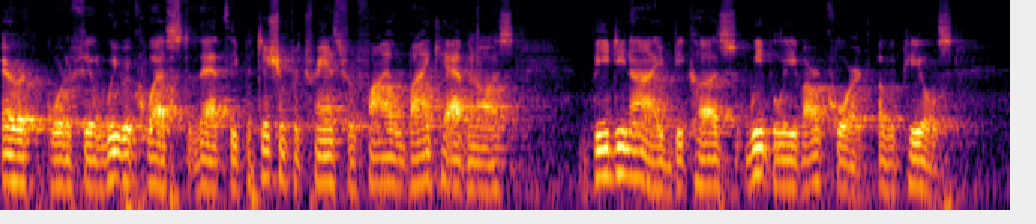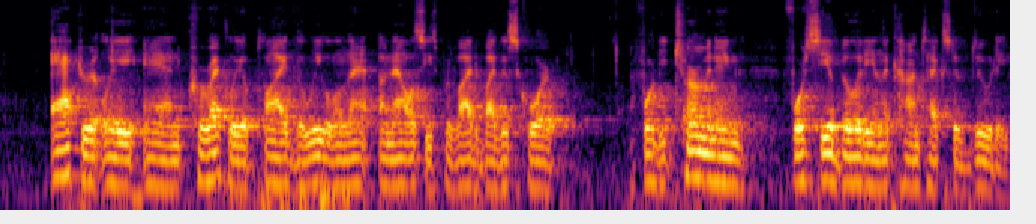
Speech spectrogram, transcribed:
Eric Porterfield, we request that the petition for transfer filed by Cavanaugh's be denied because we believe our Court of Appeals accurately and correctly applied the legal ana- analyses provided by this court for determining foreseeability in the context of duty.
